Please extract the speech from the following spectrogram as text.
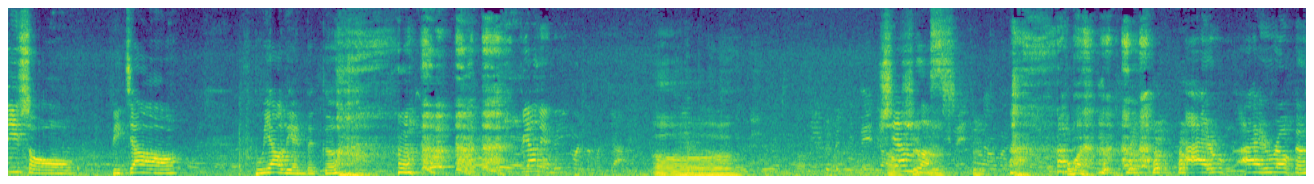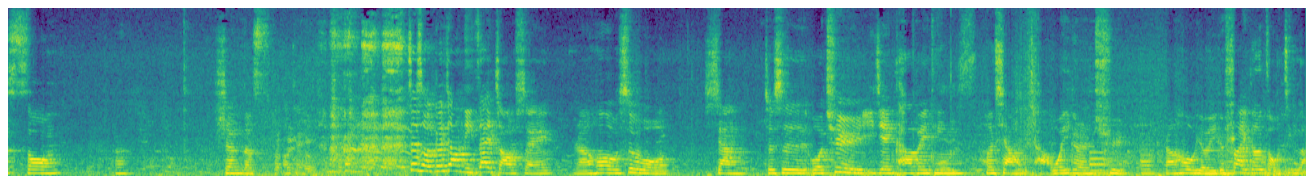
是一首比较不要脸的歌。不要脸的英文怎么讲？呃，Shameless。对。I I wrote the song. Shameless. OK。这首歌叫《你在找谁》，然后是我。想就是我去一间咖啡厅喝下午茶，我一个人去，然后有一个帅哥走进来，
